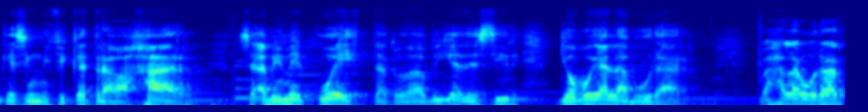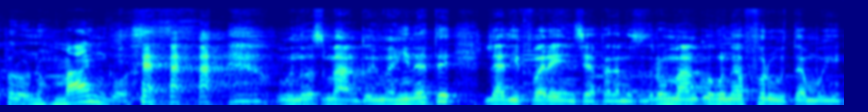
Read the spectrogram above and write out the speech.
que significa trabajar. O sea, a mí me cuesta todavía decir yo voy a laburar vas a laburar por unos mangos. unos mangos. Imagínate la diferencia. Para nosotros mango es una fruta muy,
